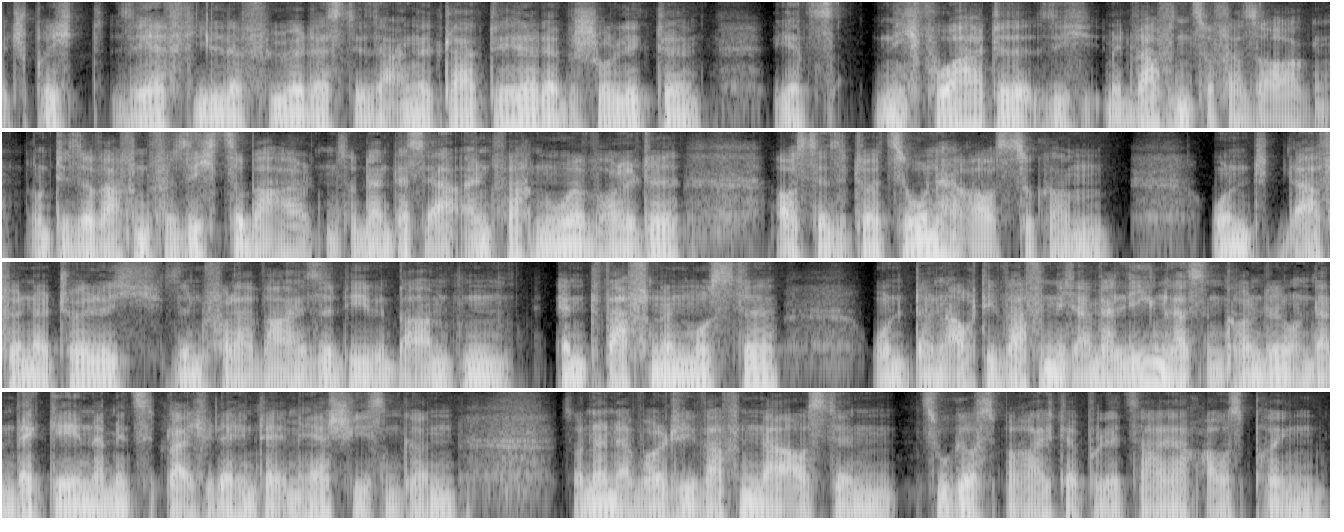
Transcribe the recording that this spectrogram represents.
Jetzt spricht sehr viel dafür, dass dieser Angeklagte hier, der Beschuldigte, jetzt nicht vorhatte, sich mit Waffen zu versorgen und diese Waffen für sich zu behalten, sondern dass er einfach nur wollte, aus der Situation herauszukommen und dafür natürlich sinnvollerweise die Beamten entwaffnen musste und dann auch die Waffen nicht einfach liegen lassen konnte und dann weggehen, damit sie gleich wieder hinter ihm herschießen können, sondern er wollte die Waffen da aus dem Zugriffsbereich der Polizei herausbringen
